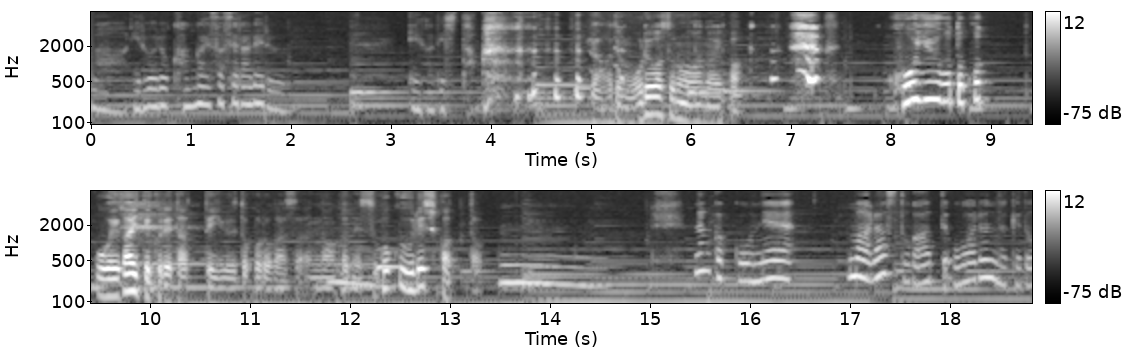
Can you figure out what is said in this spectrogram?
まあいろいろ考えさせられる映画でした。いやでも俺はそのあのやっぱこういう男を描いてくれたっていうところがさなんかねすごく嬉しかった。うん。なんかこうねまあラストがあって終わるんだけど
